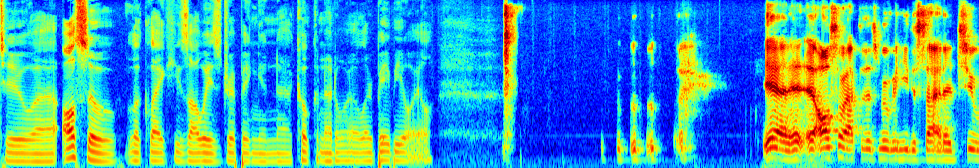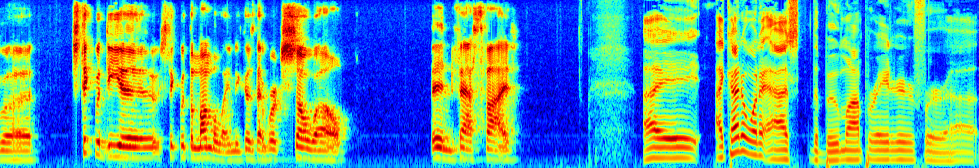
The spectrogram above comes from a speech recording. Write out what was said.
to uh, also look like he's always dripping in uh, coconut oil or baby oil. Yeah, it, it- also after this movie, he decided to uh, stick with the uh, stick with the mumbling because that works so well in Fast Five. I I kind of want to ask the boom operator for uh,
